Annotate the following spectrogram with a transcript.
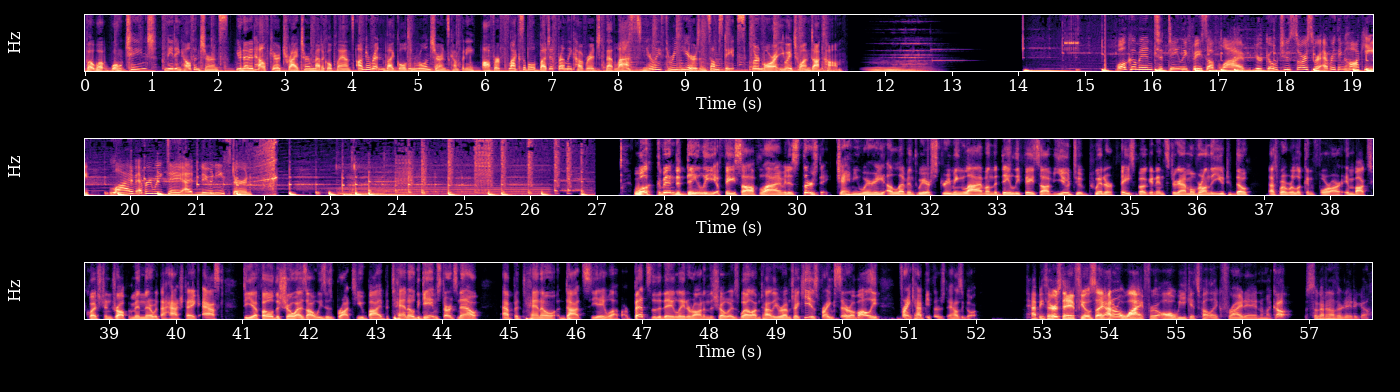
But what won't change? Needing health insurance. United Healthcare Tri Term Medical Plans, underwritten by Golden Rule Insurance Company, offer flexible, budget friendly coverage that lasts nearly three years in some states. Learn more at uh1.com. Welcome in to Daily Face Off Live, your go to source for everything hockey, live every weekday at noon Eastern. Welcome into Daily Face Off Live. It is Thursday, January 11th. We are streaming live on the Daily Face Off YouTube, Twitter, Facebook, and Instagram. Over on the YouTube, though, that's where we're looking for our inbox question. Drop them in there with the hashtag AskDFO. The show, as always, is brought to you by Betano. The game starts now at betano.ca. We'll have our bets of the day later on in the show as well. I'm Tyler Yaremchuk. He is Frank Seravalli. Frank, happy Thursday. How's it going? Happy Thursday. It feels like, I don't know why, for all week, it's felt like Friday. And I'm like, oh, still got another day to go.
